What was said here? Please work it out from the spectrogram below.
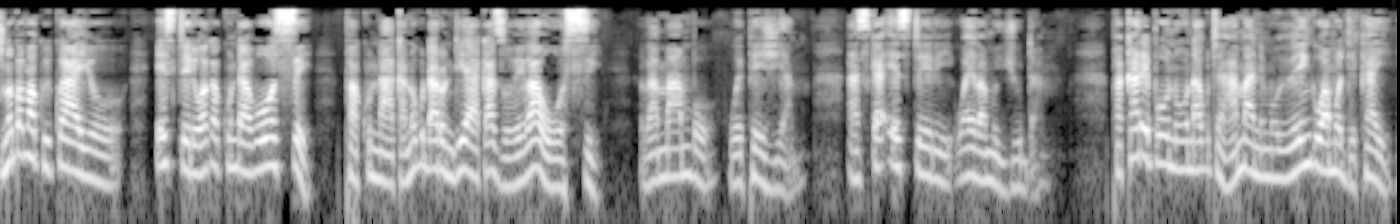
zvino pamakwikwi ayo esteri wakakunda vose pakunaka nokudaro ndiye akazove vahosi vamambo wepezhia. Asi kaesteri waiva mujudha. Pakarepo unoona kuti hamani muvengi wamodhekai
